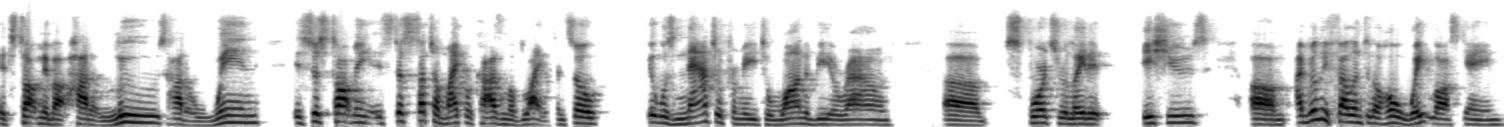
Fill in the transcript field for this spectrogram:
It's taught me about how to lose, how to win. It's just taught me, it's just such a microcosm of life. And so it was natural for me to want to be around uh, sports related issues. Um, I really fell into the whole weight loss game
